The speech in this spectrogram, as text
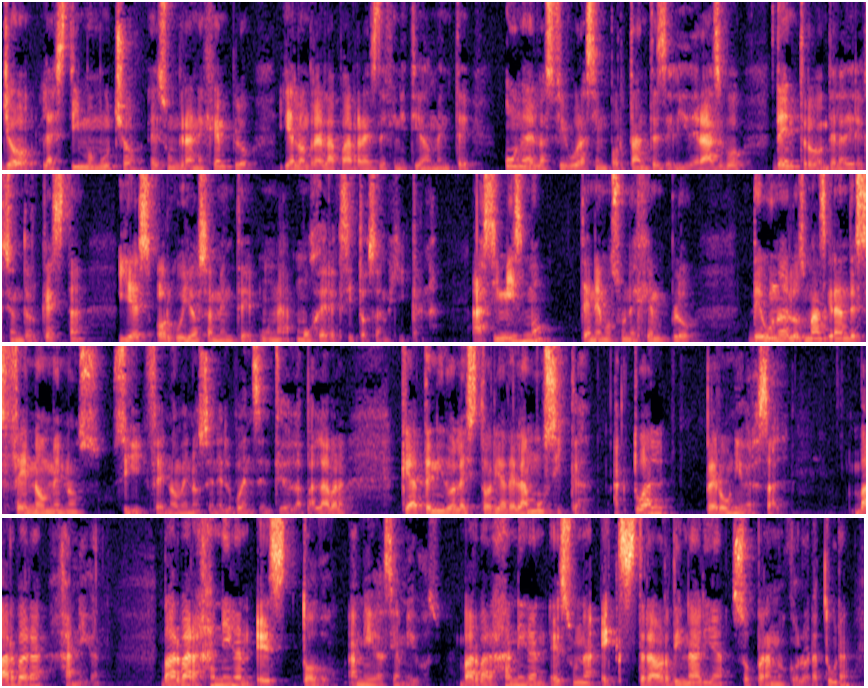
Yo la estimo mucho, es un gran ejemplo y Alondra de la Parra es definitivamente una de las figuras importantes de liderazgo dentro de la dirección de orquesta y es orgullosamente una mujer exitosa mexicana. Asimismo, tenemos un ejemplo de uno de los más grandes fenómenos, sí, fenómenos en el buen sentido de la palabra, que ha tenido la historia de la música actual pero universal, Bárbara Hannigan. Barbara Hannigan es todo, amigas y amigos. Barbara Hannigan es una extraordinaria soprano coloratura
